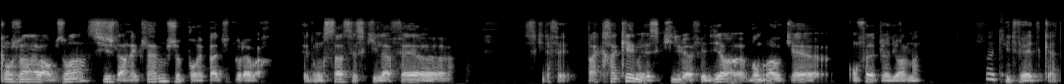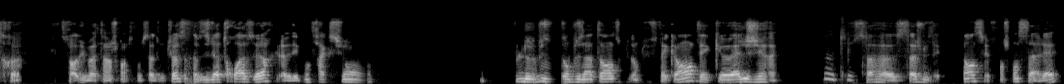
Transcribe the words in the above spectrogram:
quand je vais en avoir besoin, si je la réclame, je pourrais pas du tout l'avoir. Et donc ça, c'est ce qu'il a fait. ce qu'il a fait, pas craquer, mais ce qui lui a fait dire, bon, bah, ok, on fait la péridurale maintenant. Ok. Il devait être 4 heures, 4 heures du matin, je pense, comme ça. Donc, tu vois, ça faisait déjà 3 heures qu'elle avait des contractions de plus en plus intenses, de plus en plus fréquentes, et qu'elle gérait. Ça, euh, ça, je disais, non, c'est, franchement, ça allait.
